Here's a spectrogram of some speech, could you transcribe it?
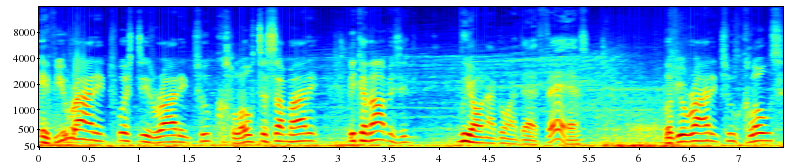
If you're riding twisted, riding too close to somebody, because obviously we are not going that fast. But if you're riding too close,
